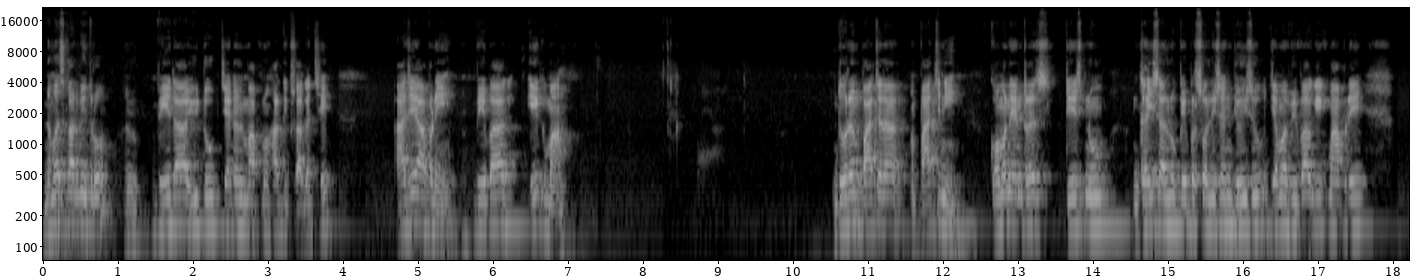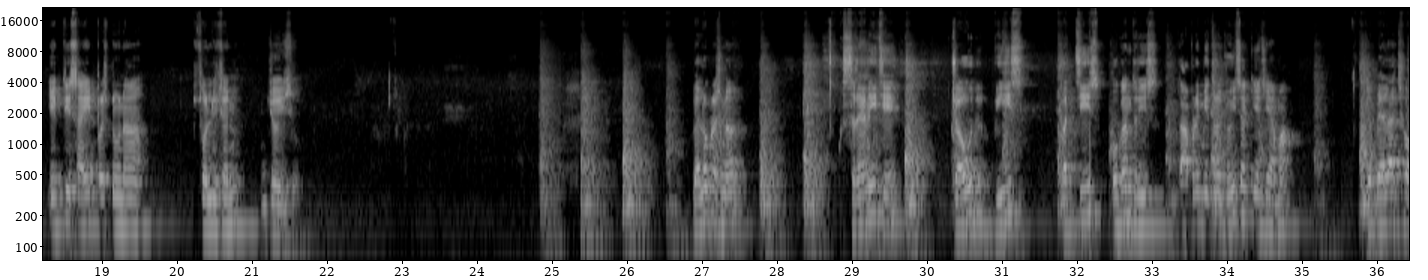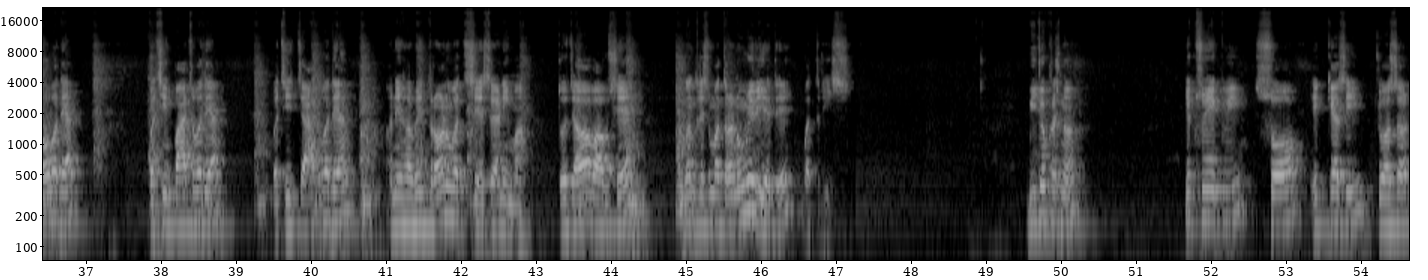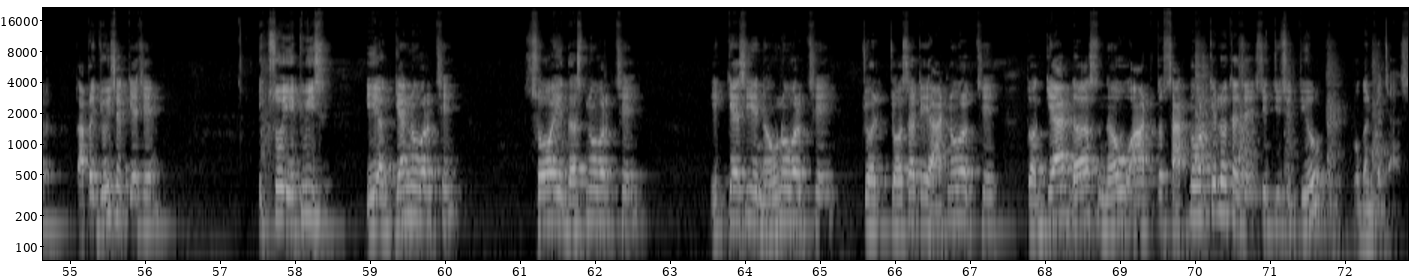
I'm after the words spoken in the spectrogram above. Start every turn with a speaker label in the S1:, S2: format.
S1: નમસ્કાર મિત્રો. વેદા યુટ્યુબ ચેનલમાં આપનું હાર્દિક સ્વાગત છે. આજે આપણે વિભાગ એકમાં ધોરણ પાંચના પાંચની કોમન એન્ટ્રન્સ ટેસ્ટનું ગઈ સાલનું પેપર સોલ્યુશન જોઈશું. જેમાં વિભાગ એકમાં આપણે એકથી સાઠ પ્રશ્નોના સોલ્યુશન જોઈશું. પહેલો પ્રશ્ન શ્રેણી છે ચૌદ, વીસ, પચીસ, ઓગણત્રીસ. તો આપણે મિત્રો જોઈ શકીએ છીએ આમાં કે પહેલાં છ વધ્યા, પછી પાંચ વધ્યા, પછી ચાર વધ્યા અને હવે ત્રણ વધશે શ્રેણીમાં. તો જવાબ આવશે ઓગણત્રીસમાં ત્રણ ઉમેરીએ તે બત્રીસ. બીજો પ્રશ્ન, એકસો એકવીસ સો, એક્યાસી, ચોસઠ. તો આપણે જોઈ શકીએ છીએ. એકસો એકવીસ એ અગિયારનો વર્ગ છે. સો એ દસનો વર્ગ છે, એક્યાસી એ નવનો વર્ગ છે ચોસઠ એ આઠનો વર્ગ છે, તો અગિયાર, દસ, નવ, આઠ, તો સાતનો વર્ગ કેટલો થશે? સિત્યુ સિત્યુ ઓગણપચાસ.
